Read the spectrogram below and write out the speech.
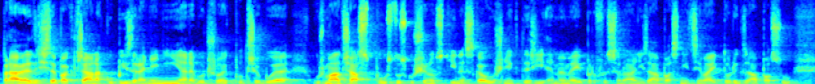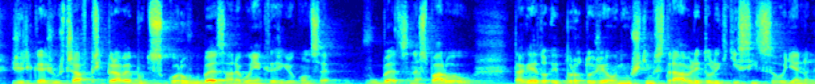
právě když se pak třeba nakupí zranění, anebo člověk potřebuje, už má třeba spoustu zkušeností, dneska už někteří MMA profesionální zápasníci mají tolik zápasů, že říkají, že už třeba v přípravě buď skoro vůbec, anebo někteří dokonce vůbec nespárujou, tak je to i proto, že oni už tím strávili tolik tisíc hodin, mm.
